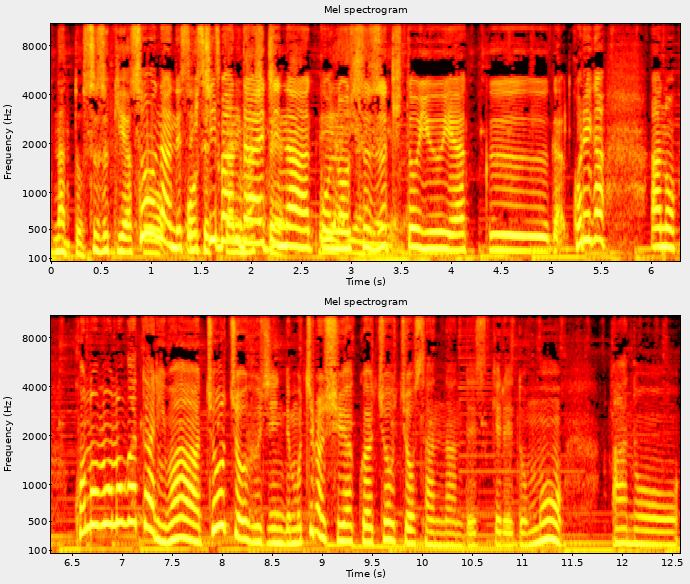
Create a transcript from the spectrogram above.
なんと鈴木役をそうなんです。一番大事なこの鈴木という役がこれがあのこの物語は町長夫人でもちろん主役は町長さんなんですけれどもあの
